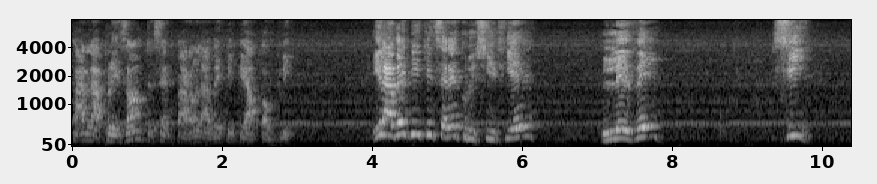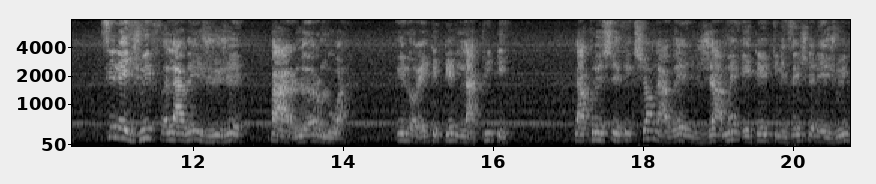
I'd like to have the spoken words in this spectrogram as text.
Par la présente, cette parole avait été accomplie. Il avait dit qu'il serait crucifié, levé, si, si les Juifs l'avaient jugé par leur loi, il aurait été lapidé. La crucifixion n'avait jamais été utilisée chez les Juifs.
